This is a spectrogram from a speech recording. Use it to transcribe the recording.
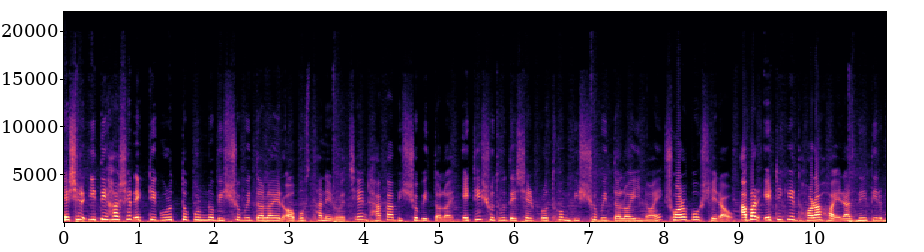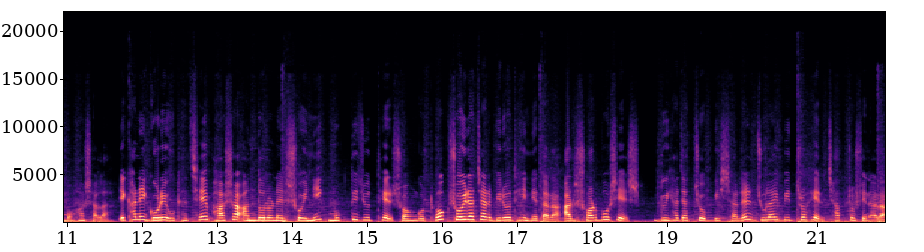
দেশের ইতিহাসের একটি গুরুত্বপূর্ণ বিশ্ববিদ্যালয়ের অবস্থানে রয়েছে ঢাকা বিশ্ববিদ্যালয়। এটি শুধু দেশের প্রথম বিশ্ববিদ্যালয়ই নয়, সর্বসেরাও। আবার এটিকে ধরা হয় রাজনীতির মহাশালা। এখানে গড়ে উঠেছে ভাষা আন্দোলনের সৈনিক, মুক্তিযুদ্ধের সংগঠক, স্বৈরাচার বিরোধী নেতারা আর সর্বশেষ দুই হাজার চব্বিশ সালের জুলাই বিদ্রোহের ছাত্র সেনারা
